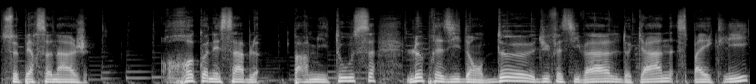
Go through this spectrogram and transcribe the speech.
Ce personnage reconnaissable parmi tous le président de, du festival de Cannes, Spike Lee,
